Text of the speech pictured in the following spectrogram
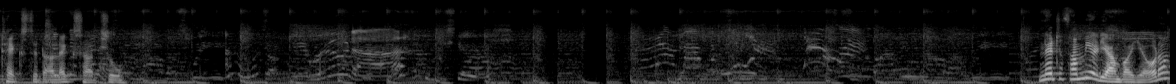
Textet Alexa zu. Nette Familie haben wir hier, oder?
